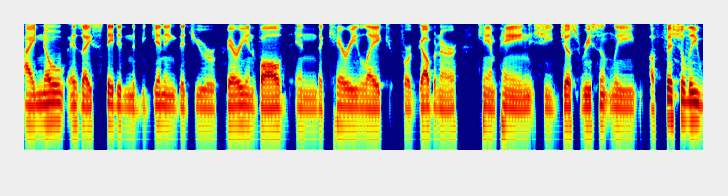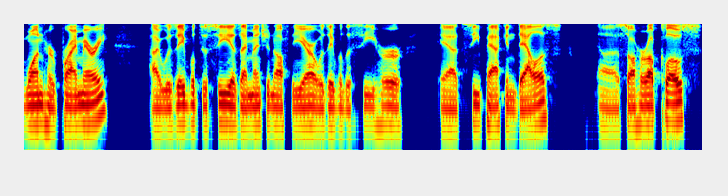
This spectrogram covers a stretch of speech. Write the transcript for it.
I know, as I stated in the beginning, that you're very involved in the Kari Lake for governor campaign. She just recently officially won her primary. I was able to see, as I mentioned off the air, I was able to see her at CPAC in Dallas. Uh, saw her up close.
